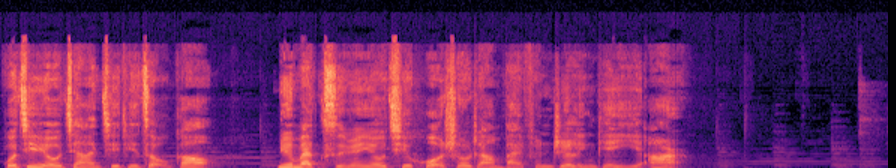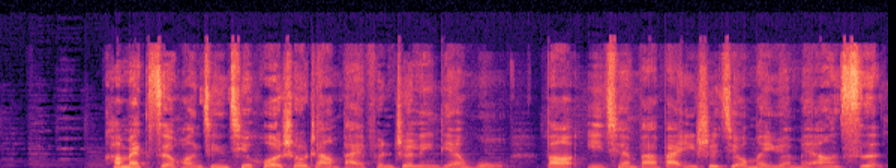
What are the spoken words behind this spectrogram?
国际油价集体走高，New Max 原油期货收涨百分之零点一二。COMEX 黄金期货收涨百分之零点五，报一千八百一十九美元每盎司，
